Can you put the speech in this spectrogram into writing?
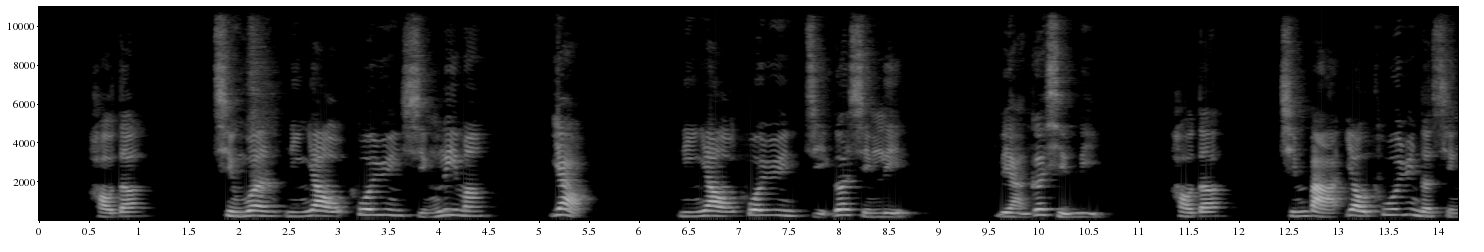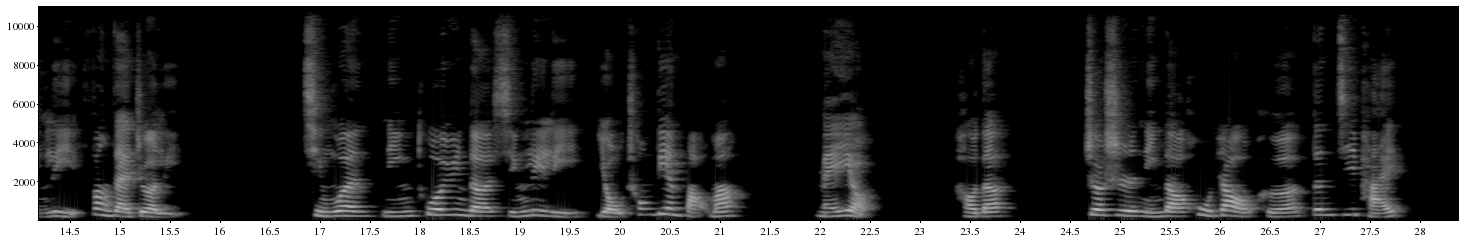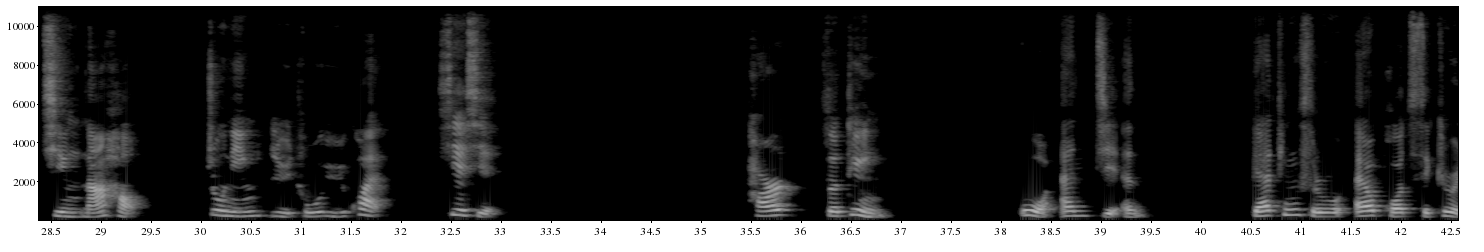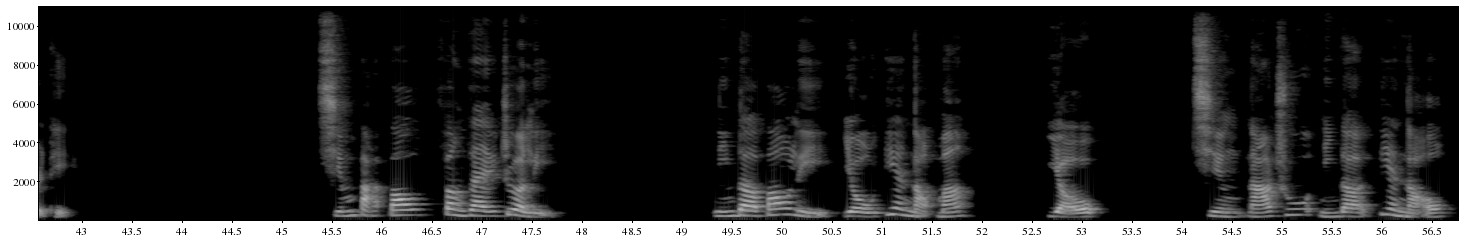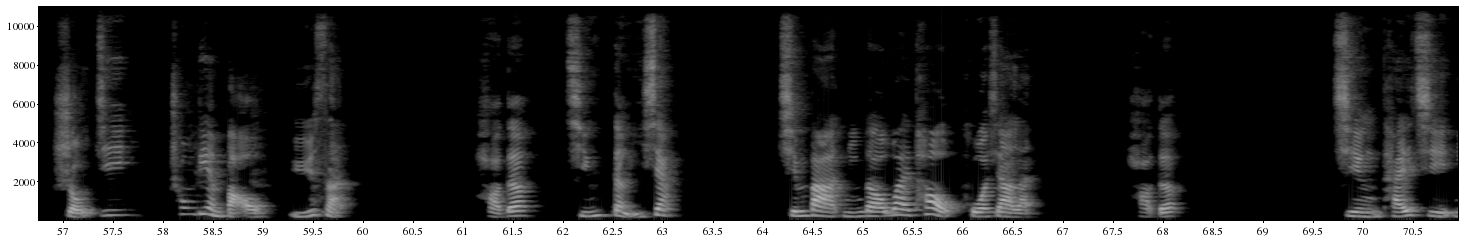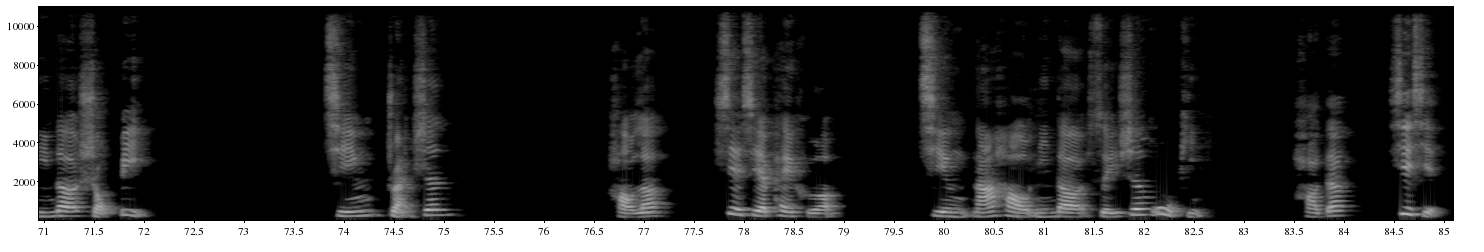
好的，请问您要托运行李吗？要。您要托运几个行李？两个行李。好的。请把要托运的行李放在这里。请问您托运的行李里有充电宝吗？没有。好的，这是您的护照和登机牌，请拿好。祝您旅途愉快，谢谢。Part Thirteen，过安检。Getting through airport security，请把包放在这里。您的包里有电脑吗？有，请拿出您的电脑、手机、充电宝、雨伞。好的，请等一下。请把您的外套脱下来。好的。请抬起您的手臂，请转身。好了，谢谢配合。请拿好您的随身物品。好的，谢谢。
